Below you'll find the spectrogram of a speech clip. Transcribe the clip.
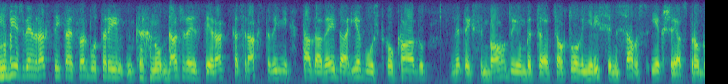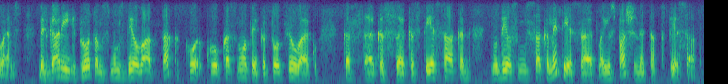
Nu, bieži vien rakstītājs varbūt arī, ka nu, dažreiz tie, kas raksta, viņi tādā veidā iegūst kaut kādu, neteiksim, baudījumu, bet uh, caur to viņi risina savas iekšējās problēmas. Bet garīgi, protams, mums Dieva vārds saka, ko, ko, kas notiek ar to cilvēku, kas, eh, kas, eh, kas tiesā, kad nu, Dievs mums saka, netiesājiet, lai jūs paši netaptu tiesāti.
